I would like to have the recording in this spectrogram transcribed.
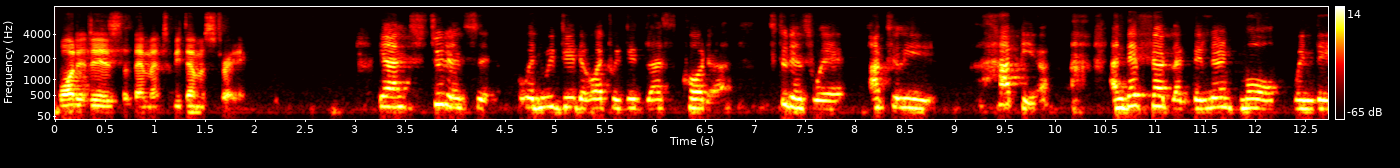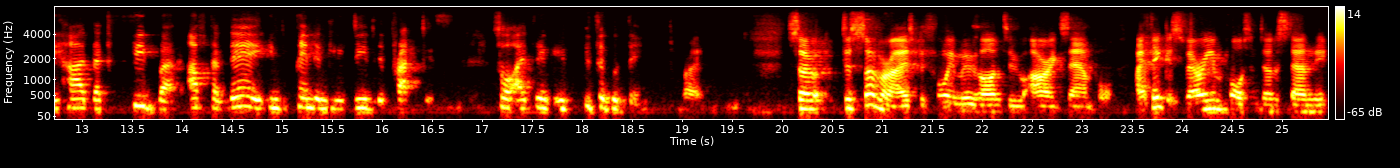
what it is that they're meant to be demonstrating. Yeah, and students, when we did what we did last quarter, students were actually happier and they felt like they learned more when they had that feedback after they independently did the practice. So I think it, it's a good thing. Right. So to summarize, before we move on to our example, I think it's very important to understand the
